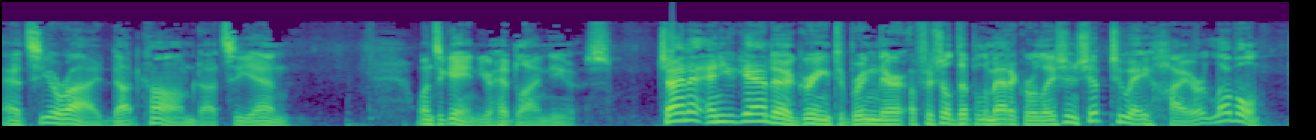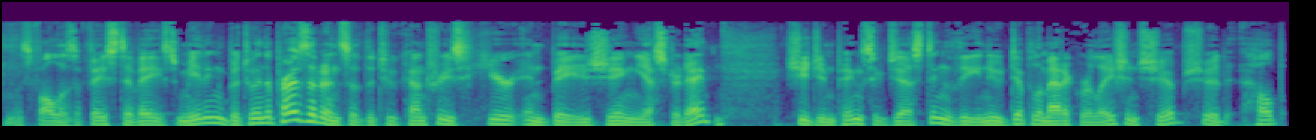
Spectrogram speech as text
at cri.com.cn. Once again, your headline news. China and Uganda agreeing to bring their official diplomatic relationship to a higher level. This follows a face-to-face meeting between the presidents of the two countries here in Beijing yesterday. Xi Jinping suggesting the new diplomatic relationship should help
